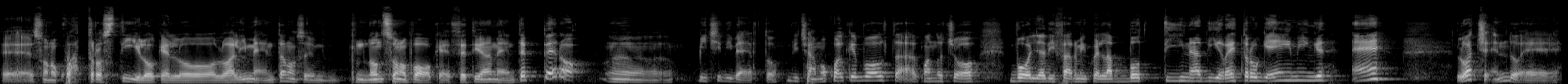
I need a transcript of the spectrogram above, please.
eh, sono quattro stilo che lo, lo alimentano, se, non sono poche effettivamente, però eh, mi ci diverto, diciamo, qualche volta quando ho voglia di farmi quella bottina di retro gaming, eh, lo accendo e,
